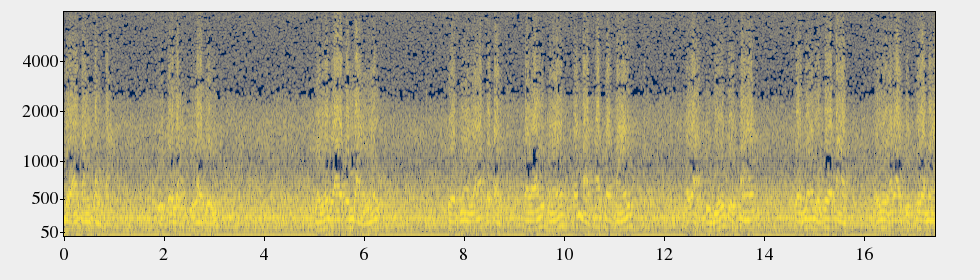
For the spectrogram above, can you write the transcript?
โดยอาการต่างๆอยู่ตัวอย่างที่เราเห็นอย่างนี้เราเป็นอย่างนั้นเกิดมาแล้วก็ต้องแสวงหาสมบัติทัศฐานเพราะว่าสิ่งหญิงสิ่งชาเกิดมาในตัวตายไม่มีอะไรติดตัวมา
